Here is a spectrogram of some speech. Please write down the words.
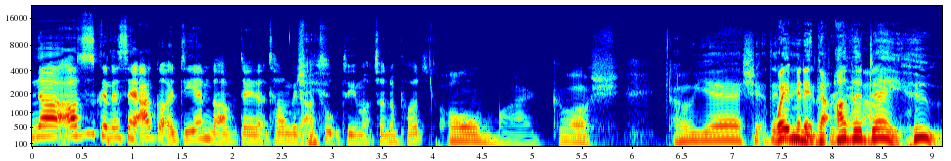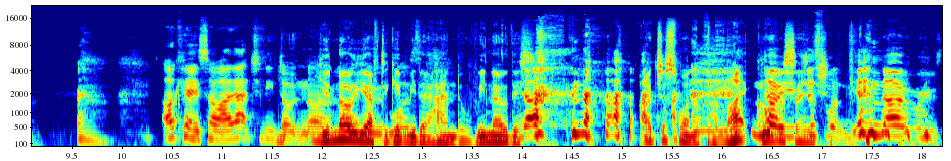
No, I was just gonna say I got a DM the other day that told me that I Jeez. talk too much on the pod. Oh my gosh. oh yeah shit Wait a know you were minute. The that other day, who? Okay, so I actually don't know. You know like, you have to it give me was. their handle. We know this. No, no. I just want a polite conversation. No, you just want. Yeah, no, Rubes.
